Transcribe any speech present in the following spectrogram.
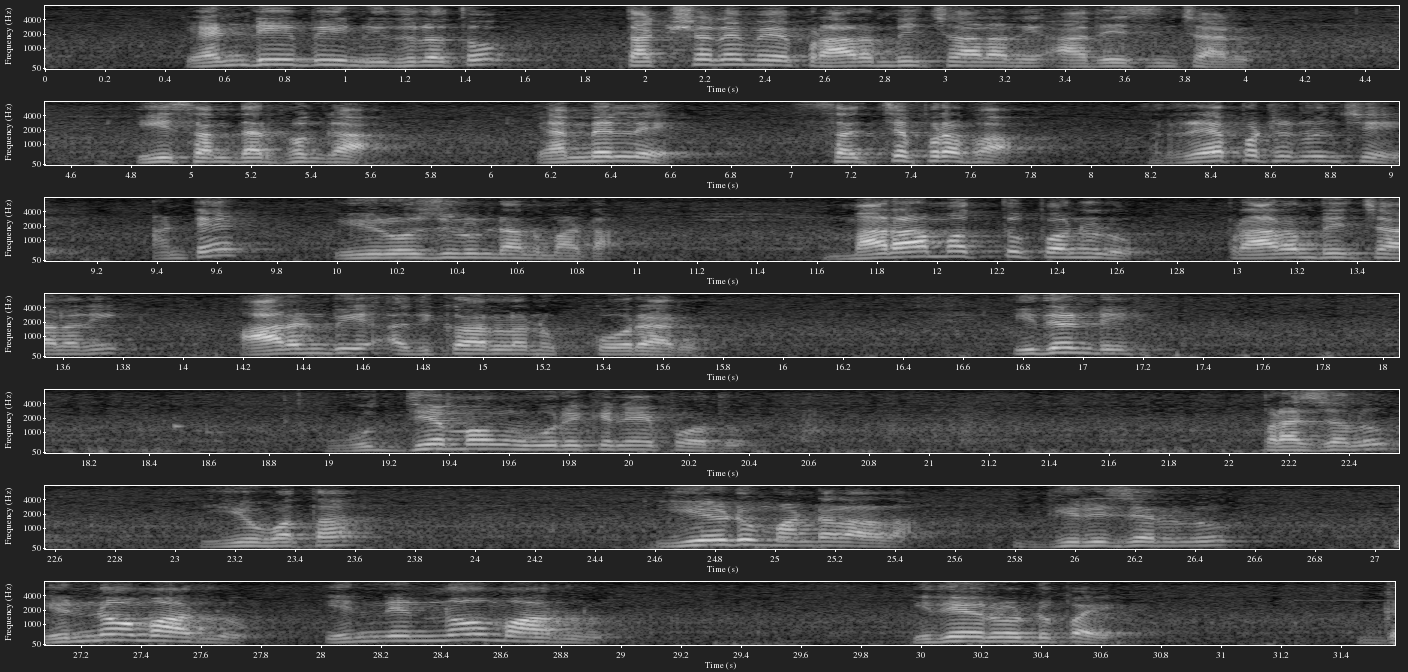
ఎన్డీబీ నిధులతో తక్షణమే ప్రారంభించాలని ఆదేశించారు. ఈ సందర్భంగా ఎమ్మెల్యే సత్యప్రభ రేపటి నుంచే అంటే ఈ రోజు నుండి అనమాట మరామత్తు పనులు ప్రారంభించాలని ఆర్ఎన్బి అధికారులను కోరారు. ఇదండి. ఉద్యమం ఊరికినే పోదు. ప్రజలు యువత ఏడు మండలాల గిరిజనులు ఎన్నో మార్లు ఎన్నెన్నో మార్లు ఇదే రోడ్డుపై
